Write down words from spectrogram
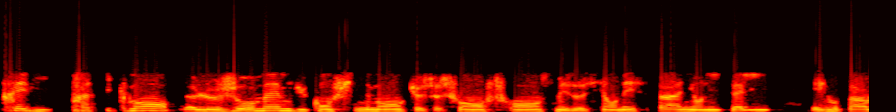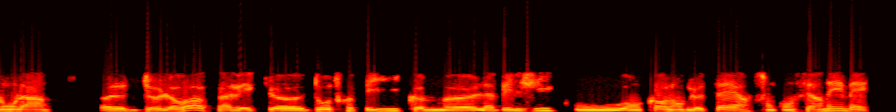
très vite, pratiquement le jour même du confinement, que ce soit en France, mais aussi en Espagne, en Italie, et nous parlons là euh, de l'Europe, avec euh, d'autres pays comme euh, la Belgique ou encore l'Angleterre sont concernés, mais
